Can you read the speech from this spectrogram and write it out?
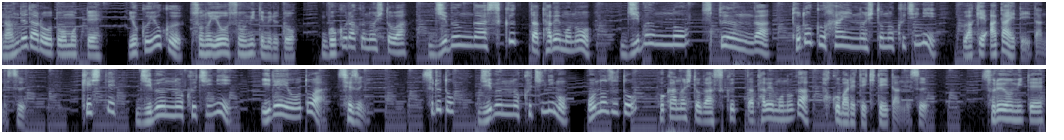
なんでだろうと思ってよくよくその様子を見てみると極楽の人は自分がすくった食べ物を自分のスプーンが届く範囲の人の口に分け与えていたんです。決して自分の口に入れようとはせずに。すると自分の口にもおのずと他の人が救った食べ物が運ばれてきていたんです。それを見て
